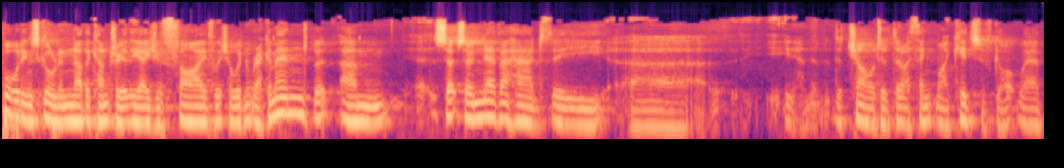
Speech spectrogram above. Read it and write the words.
boarding school in another country at the age of five, which I wouldn't recommend, but um, so, so never had the, uh, you know, the, the, childhood that I think my kids have got, where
